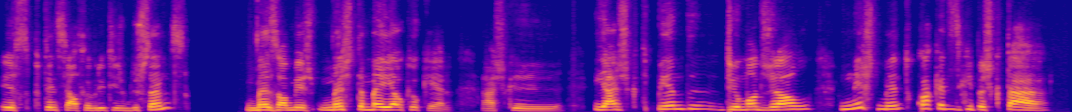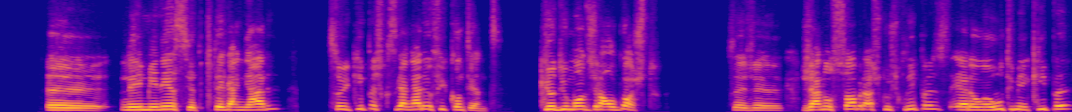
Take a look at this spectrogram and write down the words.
esse potencial favoritismo dos Suns, mas, ao mesmo, mas também é o que eu quero. Acho que e acho que depende, de um modo geral, neste momento, qualquer das equipas que está eh, na iminência de poder ganhar, são equipas que se ganharem eu fico contente. Que eu, de um modo geral, gosto. Ou seja, já não sobra, acho que os Clippers eram a última equipa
